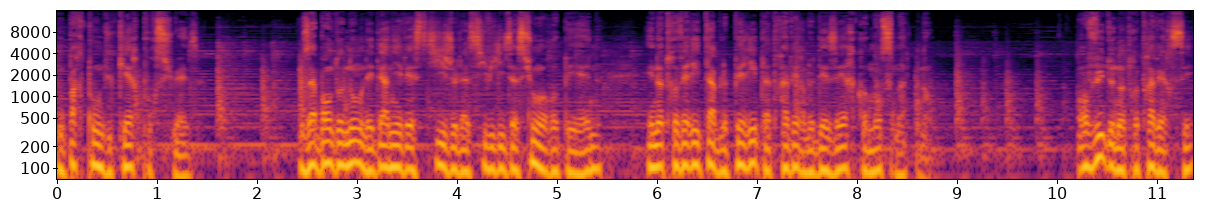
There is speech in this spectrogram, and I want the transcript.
nous partons du Caire pour Suez. Nous abandonnons les derniers vestiges de la civilisation européenne et notre véritable périple à travers le désert commence maintenant. En vue de notre traversée,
